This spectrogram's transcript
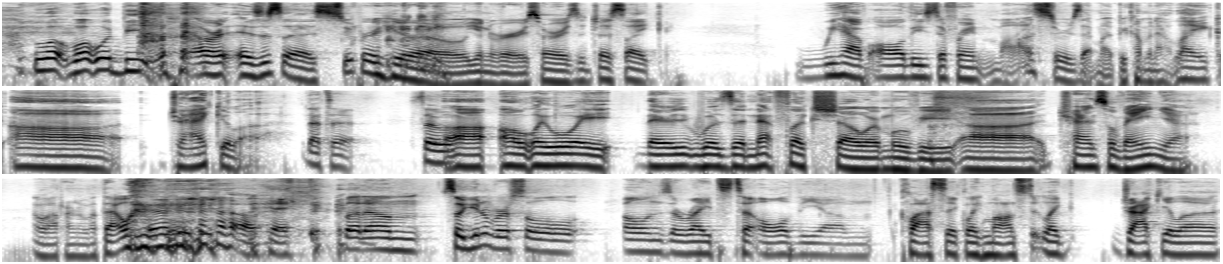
what what would be or is this a superhero universe or is it just like we have all these different monsters that might be coming out like uh Dracula. That's it. So Uh oh wait wait wait there was a Netflix show or movie uh Transylvania. oh, I don't know about that one. okay. but um so universal owns the rights to all the um classic like monster like dracula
